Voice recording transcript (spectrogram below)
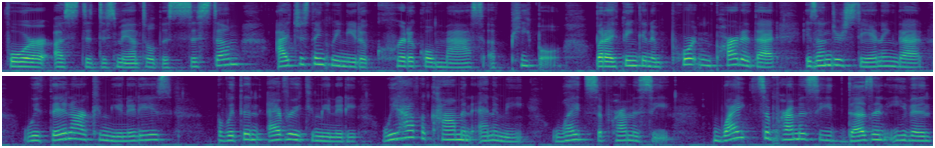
for us to dismantle the system. I just think we need a critical mass of people. But I think an important part of that is understanding that within our communities, within every community, we have a common enemy white supremacy. White supremacy doesn't even,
